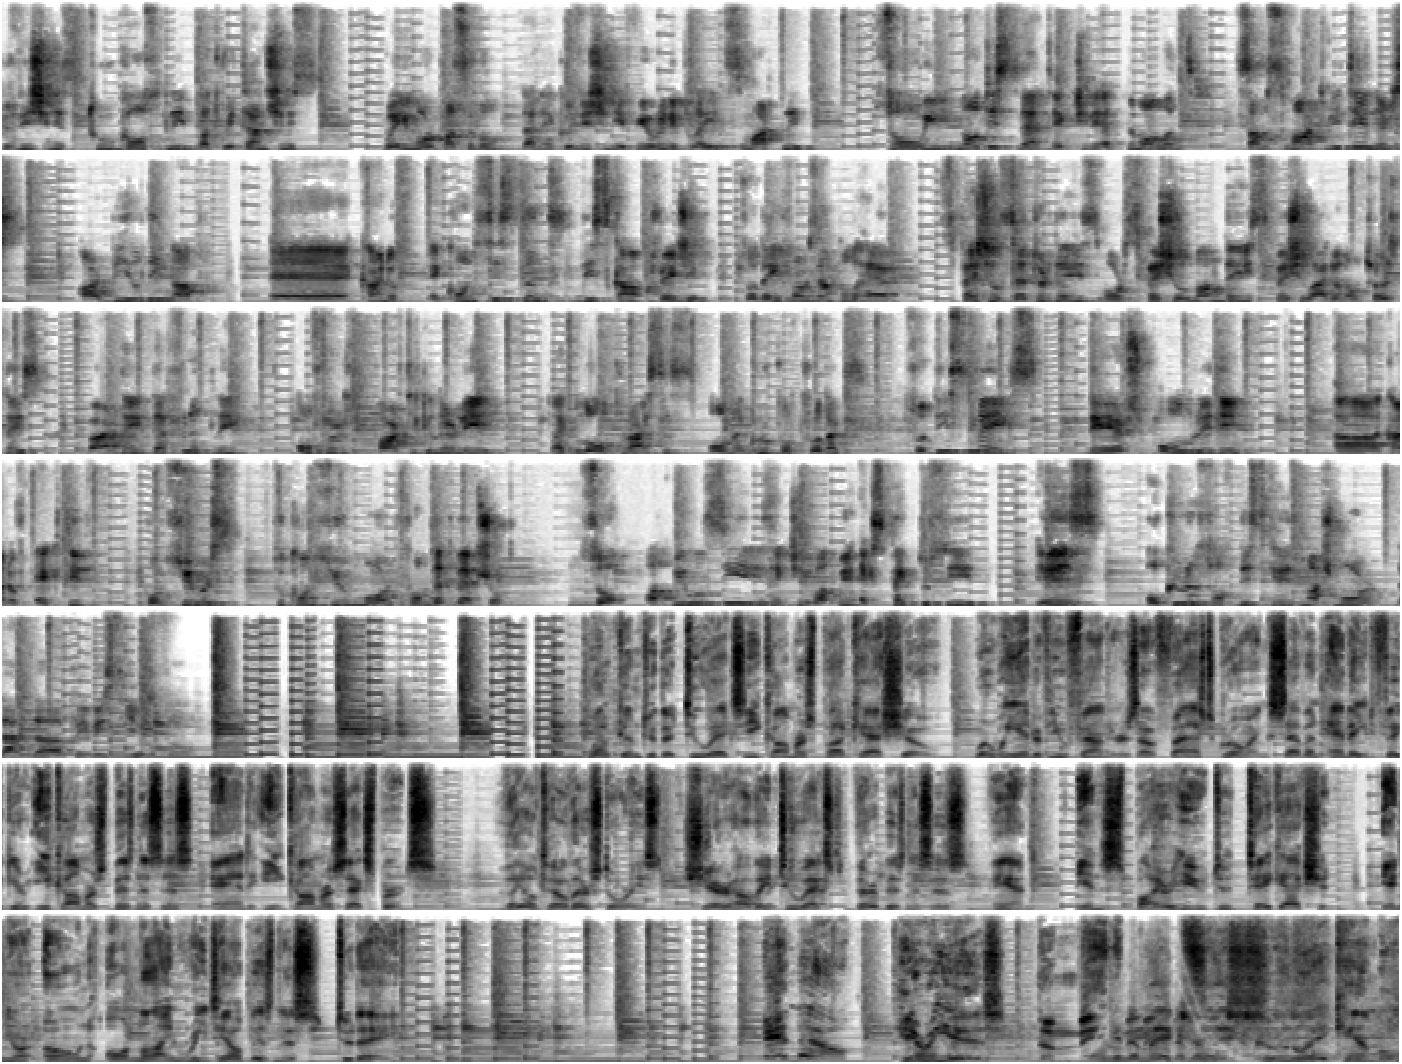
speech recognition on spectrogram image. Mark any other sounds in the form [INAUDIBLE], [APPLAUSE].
acquisition is too costly, but retention is way more possible than acquisition if you really play it smartly. So we noticed that actually at the moment, some smart retailers are building up a kind of a consistent discount regime. So they, for example, have special Saturdays or special Mondays, special I don't know Thursdays, where they definitely offer particularly like low prices on a group of products. So this makes their already uh, kind of active consumers to consume more from that web shop. Hmm. So what we will see is actually what we expect to see is occurrence of this case much more than the previous year. So. Welcome to the 2X e-commerce podcast show, where we interview founders of fast-growing 7 and 8-figure e-commerce businesses and e-commerce experts. They'll tell their stories, share how they 2X'd their businesses, and inspire you to take action in your own online retail business today. And now, here he is, the man in the mix, Kunle Campbell.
